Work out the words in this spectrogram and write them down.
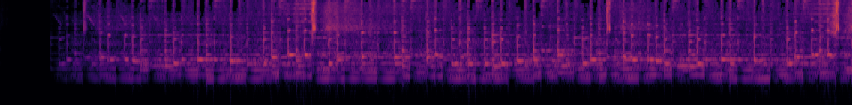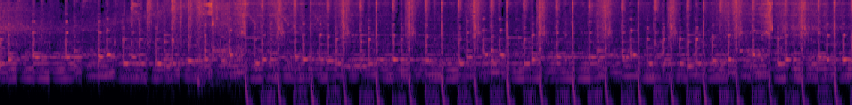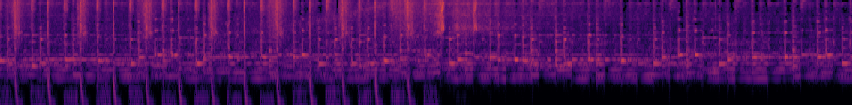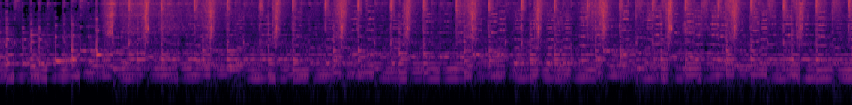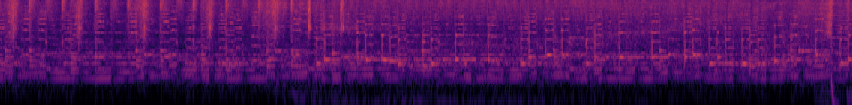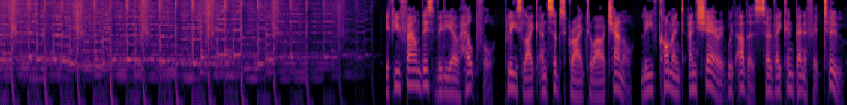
If you found this video helpful, please like and subscribe to our channel, leave comment and share it with others so they can benefit too.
